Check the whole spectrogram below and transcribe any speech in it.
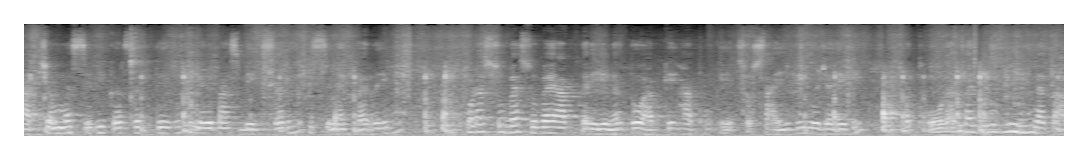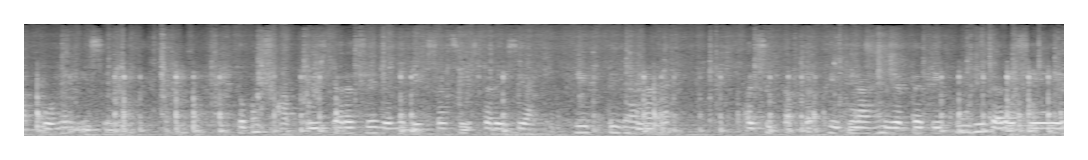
आप चम्मच से भी कर सकते हो। तो मेरे पास बेक्सर है, इससे मैं कर रही हूँ। थोड़ा सुबह सुबह आप करिएगा तो आपके हाथों की एक्सरसाइज भी हो जाएगी और थोड़ा सा जो भी मेहनत आपको है, इसे तो बस आपको इस तरह से जो है बेक्सर से इस तरह से आपको फेंकते जाना है और इसे तब तक फेंकना है जब तक ये पूरी तरह से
